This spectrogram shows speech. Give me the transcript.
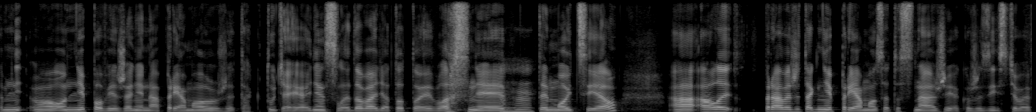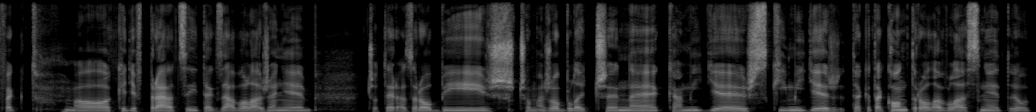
tam ne, on nepovie žene napriamo, že tak tu ťa ja idem sledovať a toto je vlastne mm-hmm. ten môj cieľ. A, ale práve, že tak nepriamo sa to snaží akože zisťovať fakt, keď je v práci, tak zavolá žene, čo teraz robíš, čo máš oblečené, kam ideš, s kým ideš. Taká tá kontrola vlastne toho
